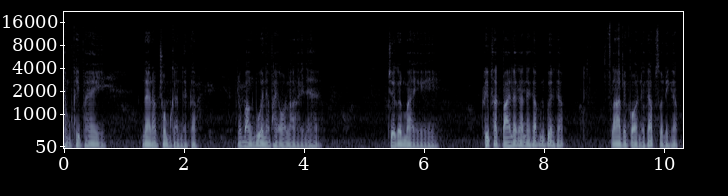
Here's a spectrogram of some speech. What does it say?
ทำคลิปให้ได้รับชมกันนะครับ ระวังด้วยนะภัยออนไลน์นะฮะเจอกันใหม่ ลิปถัดไปแล้วกันนะครับเพื่อนๆครับ ลาไปก่อนนะครับ สวัสดีครับ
